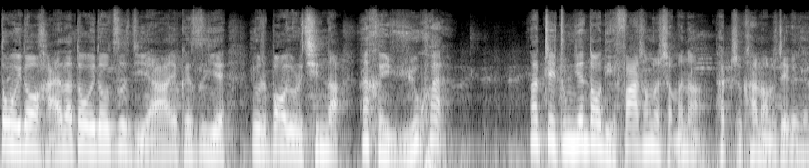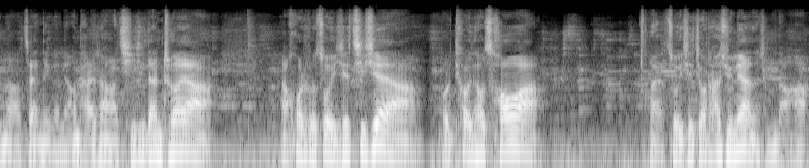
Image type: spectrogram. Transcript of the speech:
逗一逗孩子，逗一逗自己啊，又给自己又是抱又是亲的，还很愉快。那这中间到底发生了什么呢？他只看到了这个人呢，在那个凉台上骑骑单车呀，啊，或者说做一些器械啊，或者跳一跳操啊，哎，做一些交叉训练的什么的哈。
